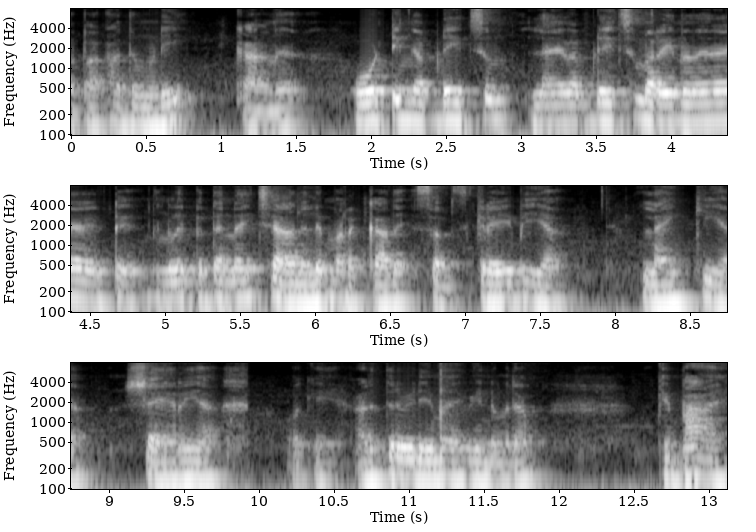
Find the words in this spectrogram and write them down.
അപ്പോൾ അതും കൂടി കാണുക. വോട്ടിംഗ് അപ്ഡേറ്റ്സും ലൈവ് അപ്ഡേറ്റ്സും അറിയുന്നതിനായിട്ട് നിങ്ങളിപ്പോൾ തന്നെ ഈ ചാനൽ മറക്കാതെ സബ്സ്ക്രൈബ് ചെയ്യുക ലൈക്ക് ചെയ്യുക ഷെയർ ചെയ്യുക. ഓക്കെ അടുത്തൊരു വീഡിയോയുമായി വീണ്ടും വരാം. ഓക്കെ ബായ്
